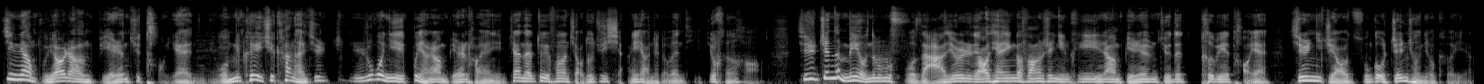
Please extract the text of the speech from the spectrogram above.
尽量不要让别人去讨厌你。我们可以去看看，就是如果你不想让别人讨厌你，站在对方的角度去想一想这个问题就很好。其实真的没有那么复杂，就是聊天一个方式，你可以让别人觉得特别讨厌。其实你只要足够真诚就可以了。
